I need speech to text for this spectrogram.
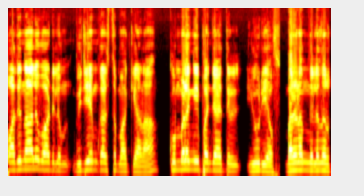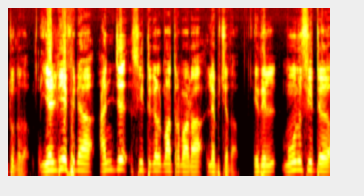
പതിനാല് വാർഡിലും വിജയം കരസ്ഥമാക്കിയാണ് കുമ്പളങ്ങി പഞ്ചായത്തിൽ യു ഡി എഫ് ഭരണം നിലനിർത്തുന്നത്. എൽ ഡി എഫിന് അഞ്ച് സീറ്റുകൾ മാത്രമാണ് ലഭിച്ചത്. ഇതിൽ മൂന്ന് സീറ്റ്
